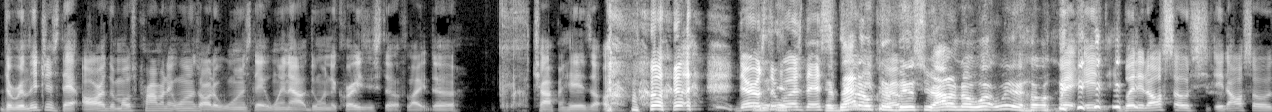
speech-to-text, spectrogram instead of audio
the religions that are the most prominent ones are the ones that went out doing the crazy stuff, like the chopping heads off. There's the ones that If that don't bro. convince you, I don't know what will. but it but it also it also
